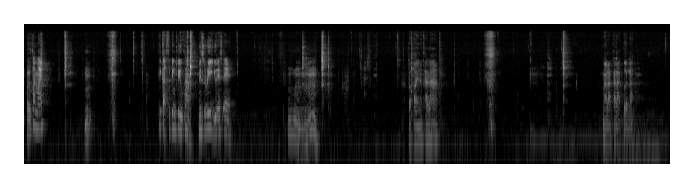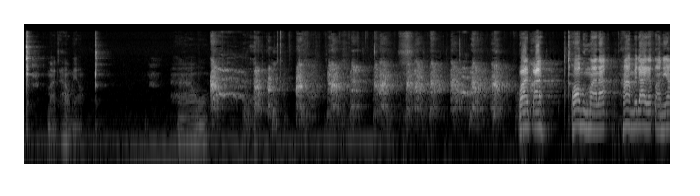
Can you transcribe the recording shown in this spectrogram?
ไปด้วยกันไหมอืมพิกัดสปริงฟิลค่ะมิสซูรี USA อือหือต่อไปนะคะลาบมาละตลาดเปิดและ หมาจะเห่าไหมเอาเห่าไปไปพ่อมึงมาละห้ามไม่ได้แล้วตอนเนี้ย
